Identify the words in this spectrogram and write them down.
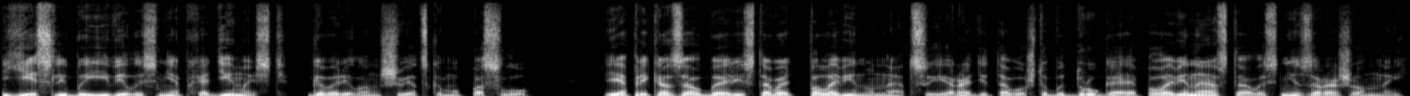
«Если бы явилась необходимость, — говорил он шведскому послу, — я приказал бы арестовать половину нации ради того, чтобы другая половина осталась незараженной.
